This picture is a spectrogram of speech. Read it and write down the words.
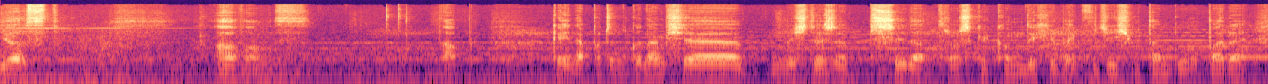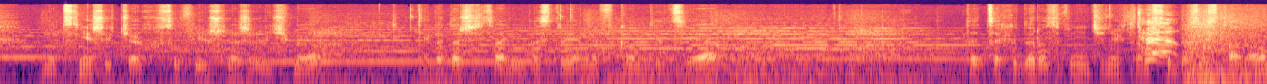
jest! Awans. Tap. Okej, na początku nam się, myślę, że przyda troszkę kondychy, bo jak widzieliśmy tam było parę mocniejszych ciosów i już leżeliśmy. Tego też zainwestujemy w kondycję. Te cechy do rozwinięcia niech tam sobie zostaną.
